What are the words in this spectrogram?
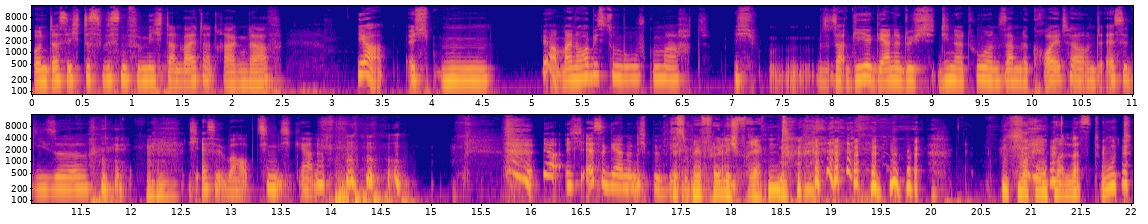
und dass ich das Wissen für mich dann weitertragen darf. Ja, ich mh, mm, ja meine Hobbys zum Beruf gemacht. Ich mm, gehe gerne durch die Natur und sammle Kräuter und esse diese. ich esse überhaupt ziemlich gerne. ja, ich esse gerne und ich bewege. Das ist mir völlig gern. fremd. warum man das tut.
